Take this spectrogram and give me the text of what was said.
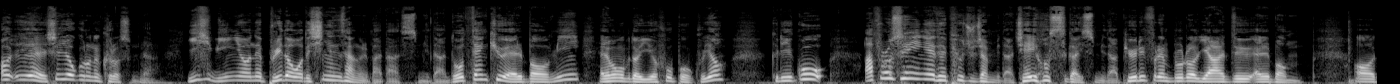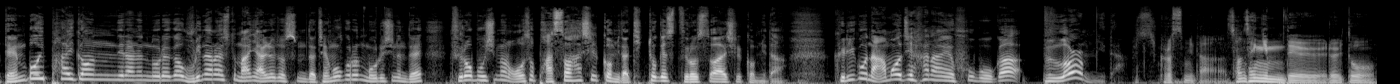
어, 예, 실력으로는 그렇습니다. 22년에 브릿 어워드 신인상을 받았습니다. No Thank You 앨범이 Album of the Year 후보고요. 그리고 Afro swing의 대표 주자입니다. 제이 허스가 있습니다. Beautiful and Brutal Yard 앨범. 어, 덴보이 파이건이라는 노래가 우리나라에서도 많이 알려졌습니다. 제목으로는 모르시는데 들어보시면 어서 봤어 하실 겁니다. 틱톡에서 들었어 하실 겁니다. 그리고 나머지 하나의 후보가 블러입니다. 그렇습니다. 선생님들을 또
